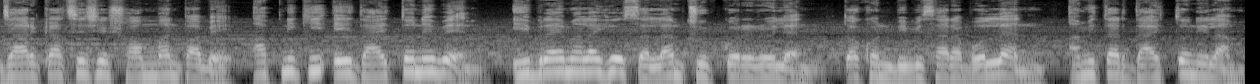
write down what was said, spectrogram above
যার কাছে সে সম্মান পাবে। আপনি কি এই দায়িত্ব নেবেন? ইব্রাহিম আলাইসাল্লাম চুপ করে রইলেন। তখন বিবি সারা বললেন, আমি তার দায়িত্ব নিলাম।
